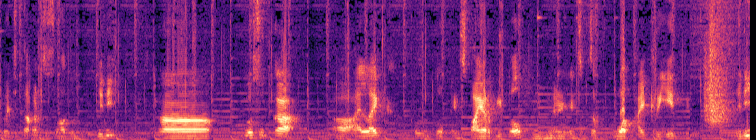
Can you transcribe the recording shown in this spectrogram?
menciptakan sesuatu. Jadi gue suka, uh, I like untuk inspire people Mhm. and in terms of what I create. Gitu. Jadi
